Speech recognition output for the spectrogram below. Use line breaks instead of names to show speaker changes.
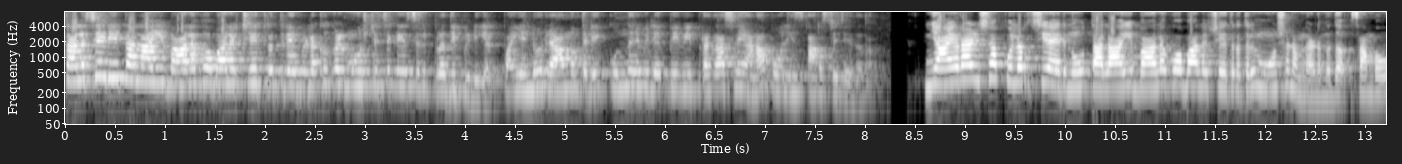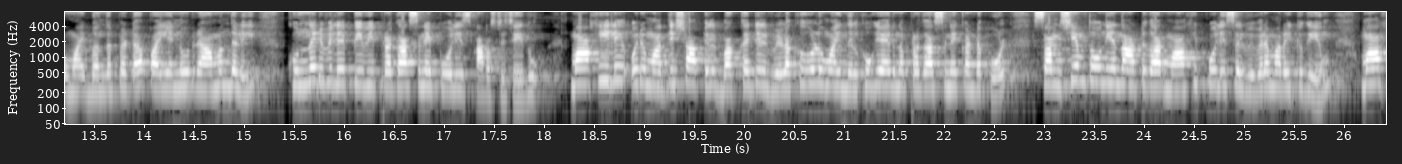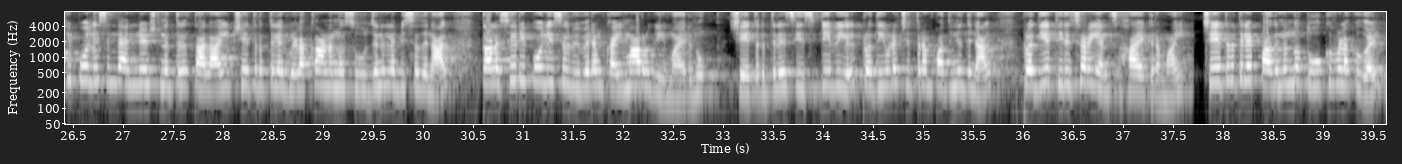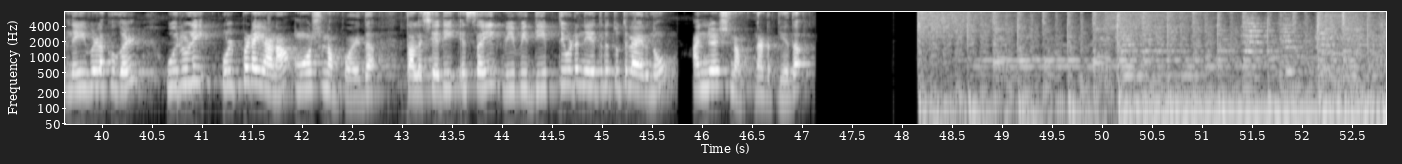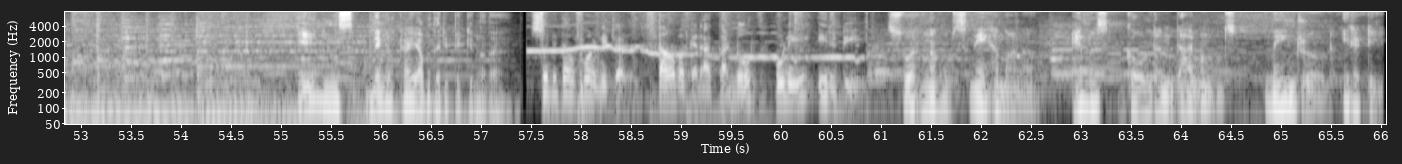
തലശ്ശേരി തലായി ബാലഗോപാല ക്ഷേത്രത്തിലെ വിളക്കുകൾ മോഷ്ടിച്ച കേസിൽ പ്രതി പിടിയിൽ പയ്യന്നൂർ രാമന്തളി കുന്നരുവിലെ പി വി പ്രകാശനെയാണ് പോലീസ് അറസ്റ്റ് ചെയ്തത്. ഞായറാഴ്ച പുലർച്ചെയായിരുന്നു തലായി ബാലഗോപാല ക്ഷേത്രത്തിൽ മോഷണം നടന്നത്. സംഭവവുമായി ബന്ധപ്പെട്ട് പയ്യന്നൂർ രാമന്തളി കുന്നരുവിലെ പി വി പ്രകാശനെ പോലീസ് അറസ്റ്റ് ചെയ്തു. മാഹിയിലെ ഒരു മദ്യഷാപ്പിൽ ബക്കറ്റിൽ വിളക്കുകളുമായി നിൽക്കുകയായിരുന്ന പ്രകാശനെ കണ്ടപ്പോൾ സംശയം തോന്നിയ നാട്ടുകാർ മാഹി പോലീസിൽ വിവരമറിയിക്കുകയും മാഹി പോലീസിന്റെ അന്വേഷണത്തിൽ തലായി ക്ഷേത്രത്തിലെ വിളക്കാണെന്ന് സൂചന ലഭിച്ചതിനാൽ തലശ്ശേരി പോലീസിൽ വിവരം കൈമാറുകയുമായിരുന്നു. ക്ഷേത്രത്തിലെ സി പ്രതിയുടെ ചിത്രം പതിഞ്ഞതിനാൽ പ്രതിയെ തിരിച്ചറിയാൻ സഹായകരമായി. ക്ഷേത്രത്തിലെ പതിനൊന്ന് തൂക്കുവിളക്കുകൾ നെയ്വിളക്കുകൾ ഉരുളി ഉൾപ്പെടെയാണ് മോഷണം പോയത്. Thalassery S I V V ദീപ്തിയുടെ നേതൃത്വത്തിലായിരുന്നു അന്വേഷണം നടത്തിയത്.
ഈ ന്യൂസ് നിങ്ങൾക്കായി അവതരിപ്പിക്കുന്നത്
സുനിത ഫർണിച്ചർ താവക്കര കണ്ണൂർ ഉളിയിൽ ഇരിട്ടി.
സ്വർണം സ്നേഹമാണ്. M S golden diamonds main road Iritty.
